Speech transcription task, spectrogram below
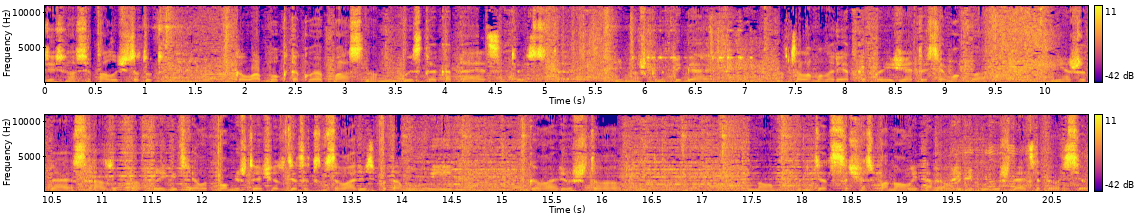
Надеюсь, у нас все получится. Тут колобок такой опасный, он быстро катается, то есть это немножко напрягает. Но в целом он редко проезжает, то есть я мог бы, не ожидая, сразу пропрыгать. Я вот помню, что я сейчас где-то тут завалюсь, потому и говорю, что ну, придется сейчас по новой, там я уже не буду ждать этого всего.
